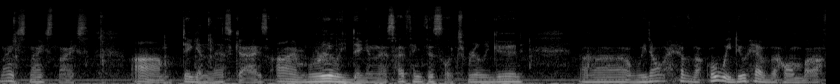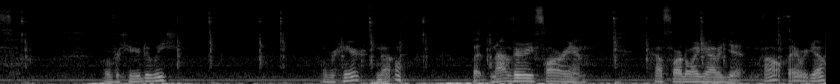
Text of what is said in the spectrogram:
Nice, nice, nice. I'm digging this, guys. I'm really digging this. I think this looks really good. Uh, we don't have the... Oh, we do have the home buff. Over here, do we? Over here? No but not very far in. How far do I gotta get? Oh, there we go.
